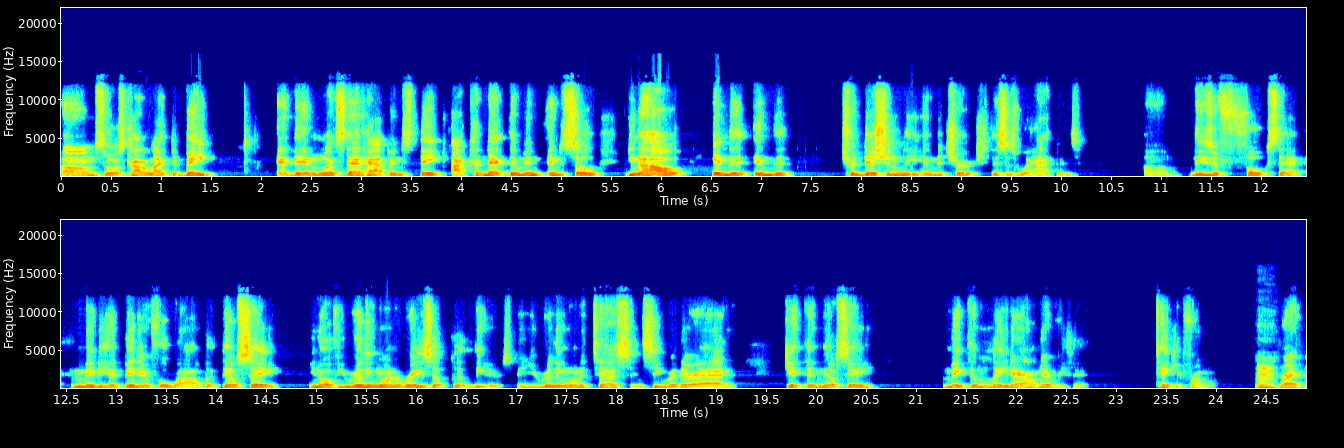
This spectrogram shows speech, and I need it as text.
Um, so it's kind of like debate. And then once that happens, they I connect them and and so you know how in the in the traditionally in the church, this is what happens. Um, these are folks that maybe have been in for a while, but they'll say, you know, if you really want to raise up good leaders and you really want to test and see where they're at, get them, they'll say, make them lay down everything, take it from them. Mm. Right.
